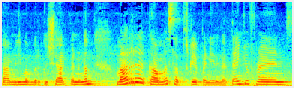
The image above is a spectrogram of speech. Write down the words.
ஃபேமிலி மெம்பருக்கு ஷேர் பண்ணுங்கள் மறக்காமல் சப்ஸ்கிரைப் பண்ணிடுங்க தேங்க்யூ ஃப்ரெண்ட்ஸ்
